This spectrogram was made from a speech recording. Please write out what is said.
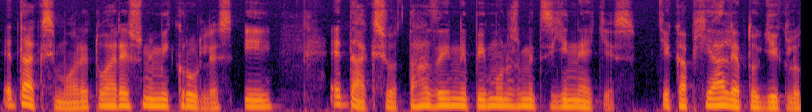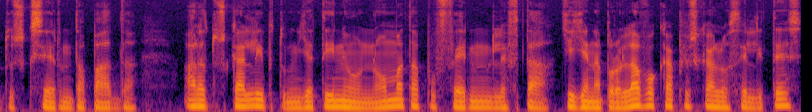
εντάξει, μωρέ, του αρέσουν οι μικρούλες. Ή εντάξει, ο τάδε είναι επίμονος με τις γυναίκες. Και κάποιοι άλλοι από τον κύκλο τους ξέρουν τα πάντα αλλά τους καλύπτουν γιατί είναι ονόματα που φέρνουν λεφτά. Και για να προλάβω κάποιους καλοθελητές,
